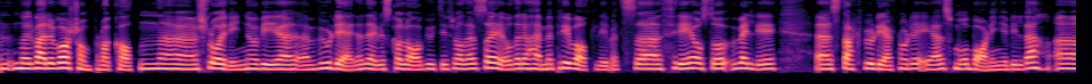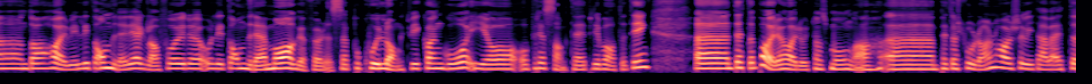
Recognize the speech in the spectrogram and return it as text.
når Vær varsom-plakaten uh, slår inn og vi uh, vurderer det vi skal lage ut ifra det, så er jo det her med privatlivets fred også veldig sterkt vurdert når det er små barn inne i bildet. da har vi litt andre regler for og litt andre magefølelse på hvor langt vi kan gå i å, å presentere private ting. dette paret har jo ikke noen små unger. Petter Stordalen har så vidt jeg vet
